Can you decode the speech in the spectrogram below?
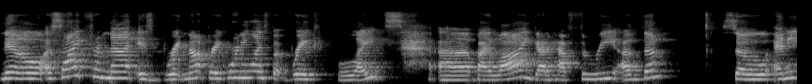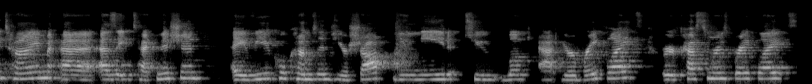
now, aside from that is brake, not brake warning lights, but brake lights. Uh, by law, you gotta have three of them. So anytime uh, as a technician, a vehicle comes into your shop, you need to look at your brake lights or your customer's brake lights.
